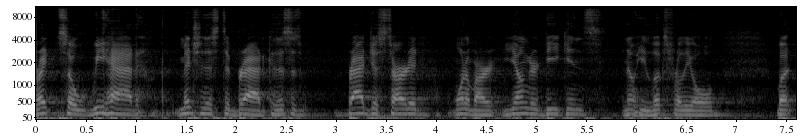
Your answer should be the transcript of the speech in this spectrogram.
right? So we had mentioned this to Brad because this is Brad just started one of our younger deacons. I know he looks really old, but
